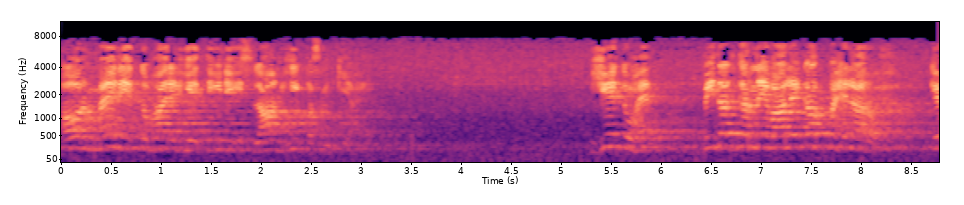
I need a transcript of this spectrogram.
اور میں نے تمہارے لیے دین اسلام ہی پسند کیا ہے۔ یہ تو ہے بدت کرنے والے کا پہلا رخ کہ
